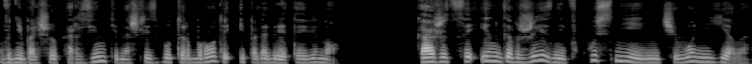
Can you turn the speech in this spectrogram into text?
В небольшой корзинке нашлись бутерброды и подогретое вино. Кажется, Инга в жизни вкуснее ничего не ела.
